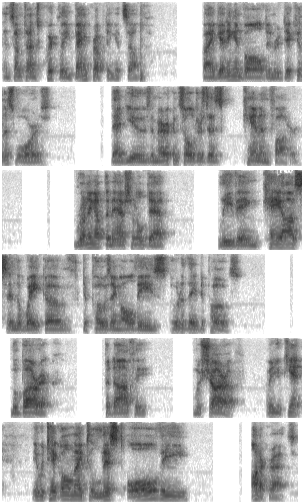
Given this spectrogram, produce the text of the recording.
and sometimes quickly bankrupting itself by getting involved in ridiculous wars that use American soldiers as cannon fodder, running up the national debt leaving chaos in the wake of deposing all these. Who did they depose? Mubarak, Gaddafi, Musharraf. I mean, you can't, it would take all night to list all the autocrats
